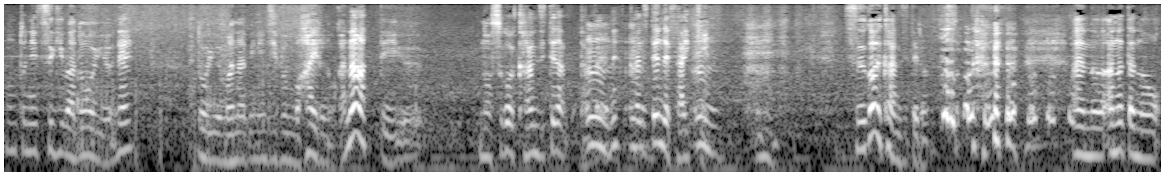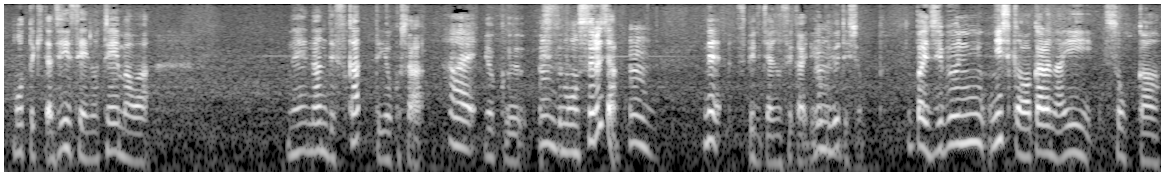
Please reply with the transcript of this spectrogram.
本当に次はどういうねどういう学びに自分も入るのかなっていうのをすごい感じてたんだよね、うん。感じてんだよ最近、うん。うん。すごい感じてる。あのあなたの持ってきた人生のテーマはね何ですか？ってよくさはい。よく質問するじゃん、うん。ねスピリチュアルの世界でよく言うでしょ、やっぱり自分にしかわからないそっか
